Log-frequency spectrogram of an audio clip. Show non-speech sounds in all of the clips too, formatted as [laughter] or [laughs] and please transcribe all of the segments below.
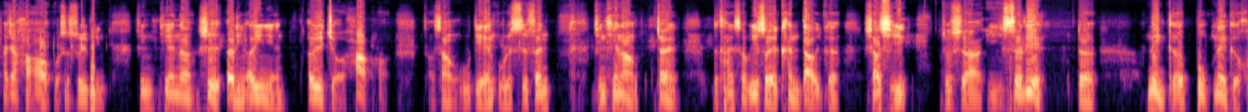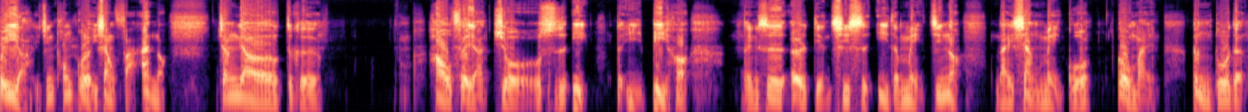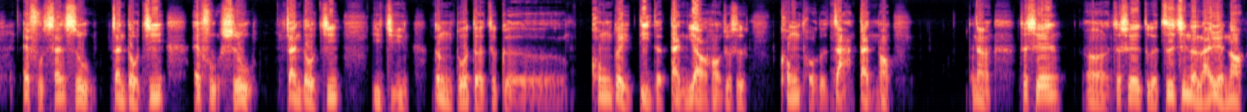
大家好，我是苏玉平。今天呢是二零二一年二月九号，哈，早上五点五十四分。今天呢，在 The Times of Israel 看到一个消息，就是啊，以色列的内阁部内阁会议啊，已经通过了一项法案哦，将要这个耗费啊九十亿的以币哈。等于是二点七四亿的美金哦，来向美国购买更多的 F 三十五战斗机、F 十五战斗机，以及更多的这个空对地的弹药哈，就是空投的炸弹哈。那这些呃这些这个资金的来源呢，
